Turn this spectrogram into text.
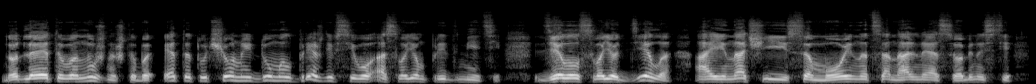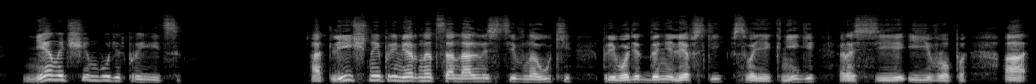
Но для этого нужно, чтобы этот ученый думал прежде всего о своем предмете, делал свое дело, а иначе и самой национальной особенности не на чем будет проявиться. Отличный пример национальности в науке приводит Данилевский в своей книге «Россия и Европа», а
